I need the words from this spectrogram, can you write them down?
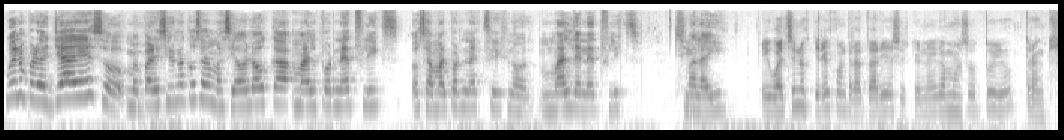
Bueno, pero ya eso, me pareció una cosa demasiado loca, mal por Netflix, o sea, mal por Netflix, no, mal de Netflix, Sí. mal ahí. Igual si nos quieres contratar y decir que no digamos eso tuyo, tranqui.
